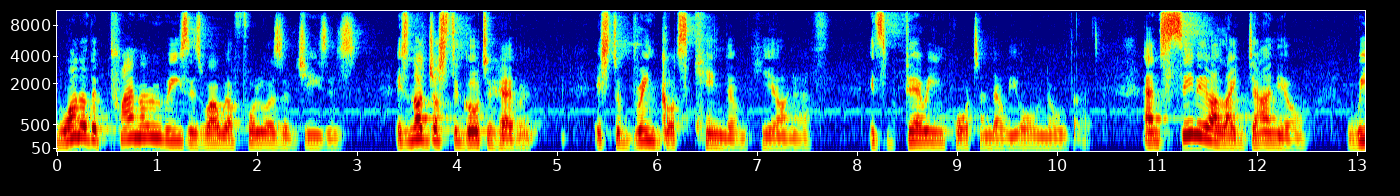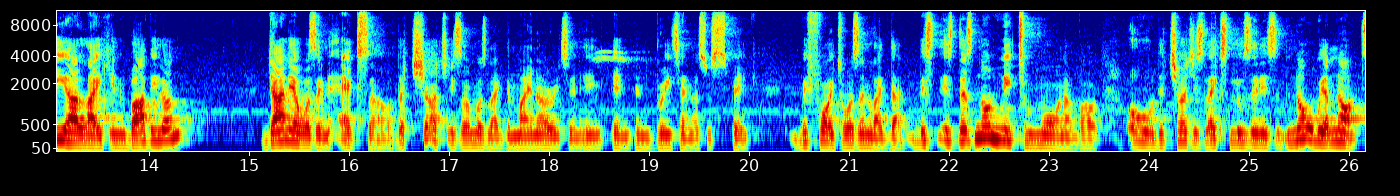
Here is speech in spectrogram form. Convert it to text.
One of the primary reasons why we are followers of Jesus is not just to go to heaven, it's to bring God's kingdom here on earth. It's very important that we all know that. And similar like Daniel, we are like in Babylon. Daniel was in exile. The church is almost like the minority in, in, in Britain as we speak. Before it wasn't like that. This, there's no need to mourn about, oh, the church is like losing its. No, we're not.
